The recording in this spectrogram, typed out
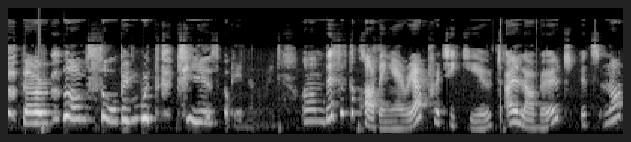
They're um, sobbing with tears. Okay, never mind. Um, this is the clothing area. Pretty cute. I love it. It's not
